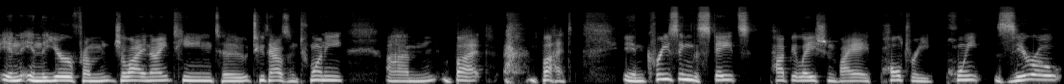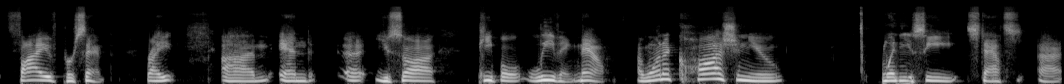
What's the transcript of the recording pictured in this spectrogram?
in in the year from july 19 to 2020 um, but but increasing the state's population by a paltry 0.05 percent right? Um, and uh, you saw people leaving. Now, I want to caution you when you see stats uh,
